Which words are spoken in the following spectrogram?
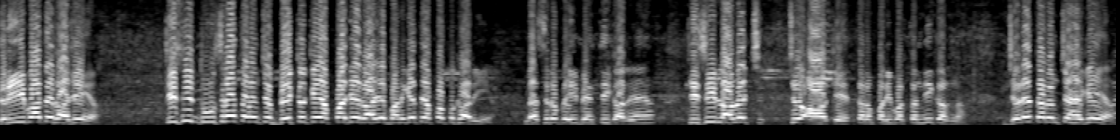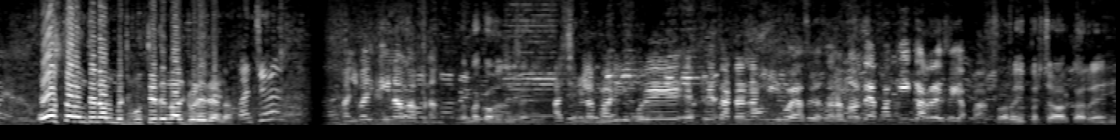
ਗਰੀਬ ਆ ਤੇ ਰਾਜੇ ਆ। ਕਿਸੇ ਦੂਸਰੇ ਧਰਮ 'ਚ ਵਿਕ ਕੇ ਆਪਾਂ ਜੇ ਰਾਜੇ ਬਣ ਗਏ ਤੇ ਆਪਾਂ ਭਿਖਾਰੀ ਆ। ਮੈਂ ਸਿਰਫ ਇਹੀ ਬੇਨਤੀ ਕਰ ਰਿਹਾ ਹਾਂ ਕਿਸੇ ਲਾਲਚ 'ਚ ਆ ਕੇ ਧਰਮ ਪਰਿਵਰਤਨ ਨਹੀਂ ਕਰਨਾ। ਜਿਹੜੇ ਧਰਮ 'ਚ ਹੈਗੇ ਆ ਉਸ ਧਰਮ ਦੇ ਨਾਲ ਮਜ਼ਬੂਤੀ ਦੇ ਨਾਲ ਜੁੜੇ ਰਹਿਣਾ। ਹਾਂਜੀ ਭਾਈ ਕੀ ਨਾਮ ਹੈ ਆਪਣਾ? ਮੈਂ ਕਮਲਜੀਤ ਸਿੰਘ। ਜੀ ਆ ਸ਼ਿਮਲਾ ਪਹਾੜੀ ਮੋਰੇ ਇੱਥੇ ਤੁਹਾਡਾ ਨਾਲ ਕੀ ਹੋਇਆ ਸੀਗਾ ਸਾਰਾ? ਮਾਲ ਤੇ ਆਪਾਂ ਕੀ ਕਰ ਰਹੇ ਸੀ ਆਪਾਂ? ਸਰ ਅਸੀਂ ਪ੍ਰਚਾਰ ਕਰ ਰਹੇ ਸੀ।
